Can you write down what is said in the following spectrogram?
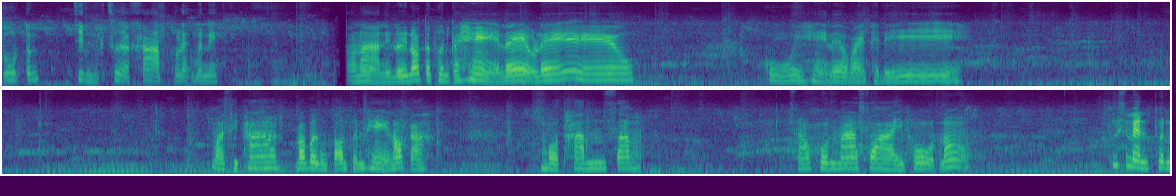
ตูดจนจิ้นเสือขาดพู้นแหละมื้อนี้ ตอนหน้านี่เลยเนาะแต่เพิ่นก็แห่แล้วแล้วโอ้ยแห่แล้วไว้แท้เด้มาสิพามาเบิ่งตอนเพิ่นแห่เนาะกะบ่ทันซ้ำสาวคนมาสายโพดเนาะคือสิแมนเพิ่น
